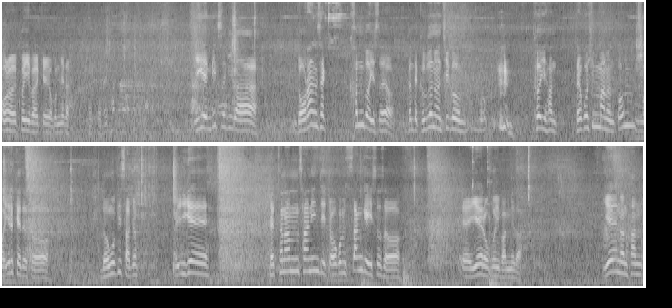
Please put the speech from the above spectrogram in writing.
오늘 구입할 게 요겁니다. 이게 믹서기가 노란색 큰 거 있어요. 근데 그거는 지금 뭐 거의 한 150만 원 돈 뭐 이렇게 돼서 너무 비싸죠. 이게 베트남산인지 조금 싼 게 있어서 예, 얘로 구입합니다. 얘는 한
